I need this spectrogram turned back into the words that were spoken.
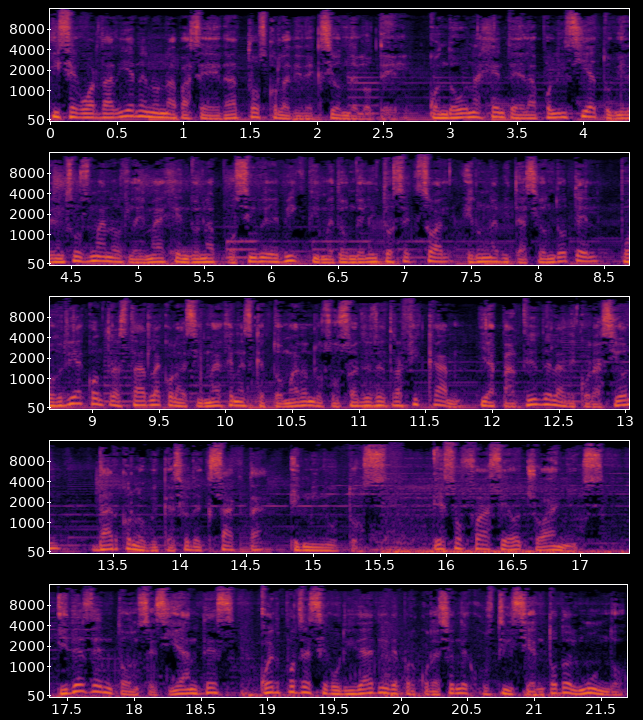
y se guardarían en una base de datos con la dirección del hotel. Cuando un agente de la policía tuviera en sus manos la imagen de una posible víctima de un delito sexual en una habitación de hotel, podría contrastarla con las imágenes que tomaron los usuarios de Traficam y a partir de la decoración dar con la ubicación exacta en minutos. Eso fue hace ocho años. Y desde entonces y antes, cuerpos de seguridad y de procuración de justicia en todo el mundo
